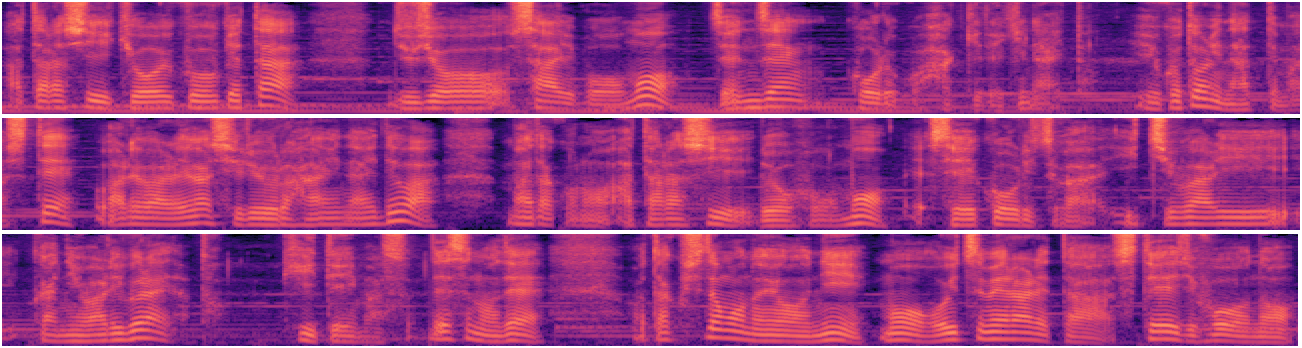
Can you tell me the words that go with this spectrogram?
新しい教育を受けた樹状細胞も全然効力を発揮できないということになってまして、我々が知り得る範囲内では、まだこの新しい療法も成功率が1割か2割ぐらいだと聞いています。ですので、私どものようにもう追い詰められたステージ4の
